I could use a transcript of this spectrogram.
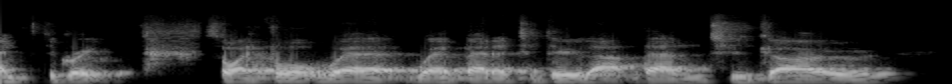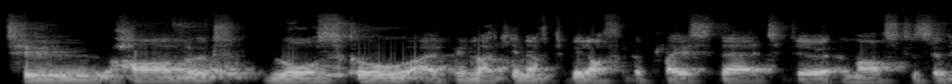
nth degree. So I thought where where better to do that than to go to Harvard Law School. I've been lucky enough to be offered a place there to do a master's in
